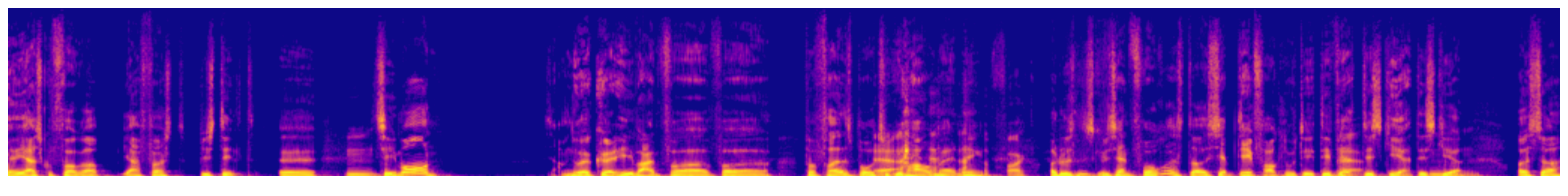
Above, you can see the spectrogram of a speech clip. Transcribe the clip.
øh, jeg skulle fuck op, jeg har først bestilt øh, mm. til i morgen. Så, "Jamen, nu har jeg kørt hele vejen fra, fra, fra Fredensborg til Ja. København, mand, ikke? Fuck. Og du er sådan, skal vi tage en frokost? Og siger, det er fuck nu det, det, ja. Ja. det sker, det sker. Mm. Og så,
